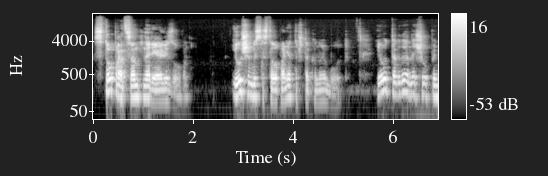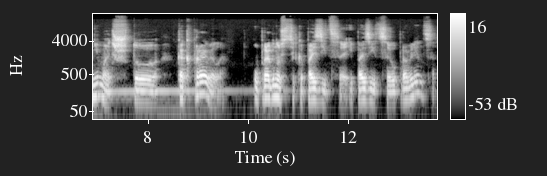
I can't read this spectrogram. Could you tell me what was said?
стопроцентно реализован. И очень быстро стало понятно, что так оно и будет. И вот тогда я начал понимать, что, как правило, у прогностика позиция и позиция управленца,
